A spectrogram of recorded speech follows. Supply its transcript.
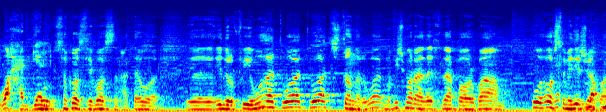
واحد قال ستون ستيف أوستن حتى هو آه، يضرب فيه وات وات وات ستونر وات ما فيش مرة اخذها باور بام هو أوستن ما يديرش ما باور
